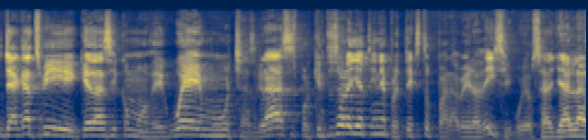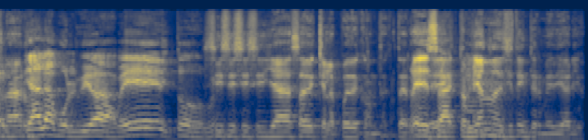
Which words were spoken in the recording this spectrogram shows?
ya Gatsby queda así como de, güey, muchas gracias. Porque entonces ahora ya tiene pretexto para ver a Daisy, güey. O sea, ya la, Claro. ya la volvió a ver y todo, güey. Sí, sí, sí, sí, ya sabe que la puede contactar. Exactamente. Ya no necesita intermediario.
